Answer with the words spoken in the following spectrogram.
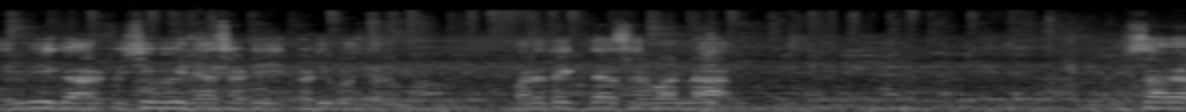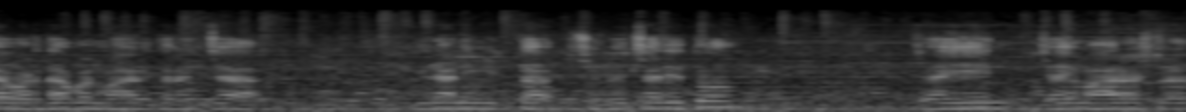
हिरवीगार कशी होईल यासाठी कटिबद्ध राहू परत एकदा सर्वांना विसाव्या वर्धापन महावितरणच्या दिनानिमित्त शुभेच्छा देतो. जय हिंद जय महाराष्ट्र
